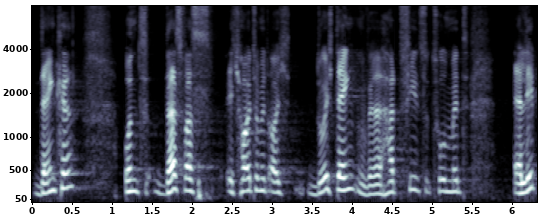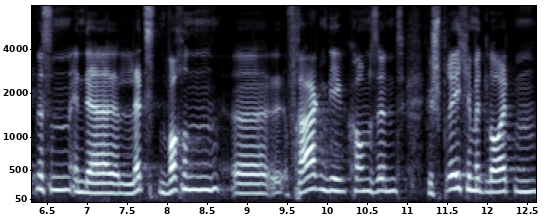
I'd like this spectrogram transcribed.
denke. Und das, was ich heute mit euch durchdenken will, hat viel zu tun mit Erlebnissen in der letzten Wochen, äh, Fragen, die gekommen sind, Gespräche mit Leuten,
